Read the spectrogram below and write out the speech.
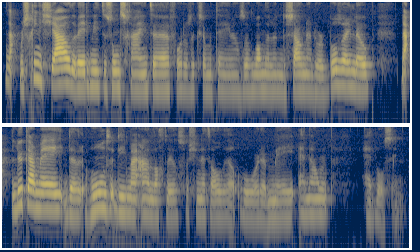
Nou, misschien een sjaal, dat weet ik niet. De zon schijnt uh, voordat ik zo meteen als een wandelende sauna door het bos heen loop. Nou, Luca mee, de hond die mijn aandacht wil, zoals je net al wel hoorde, mee. En dan het bos in.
